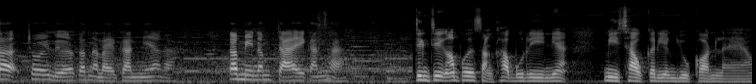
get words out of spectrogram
ก็ช่วยเหลือกันอะไรกันเนี้ยค่ะ ก็มีน้ำใจกันค่ะ จริง ๆอำเภอสังขบุรีเนี่ยมีชาวกะเหรียงอยู่ก่อนแล้ว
